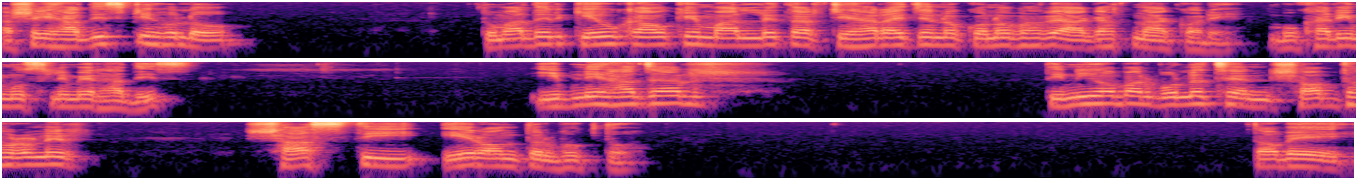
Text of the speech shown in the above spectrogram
আর সেই হাদিসটি হলো, তোমাদের কেউ কাউকে মারলে তার চেহারায় যেন কোনোভাবে আঘাত না করে। বুখারি, মুসলিমের হাদিস। ইবনে হাজার তিনি আবার বলেছেন, সব ধরনের শাস্তি এর অন্তর্ভুক্ত। তবে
